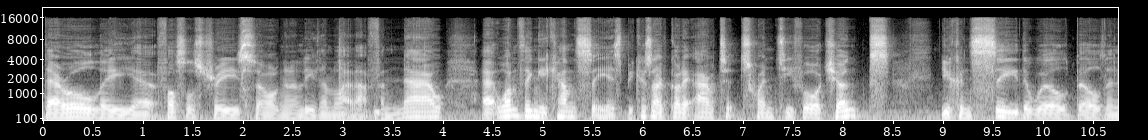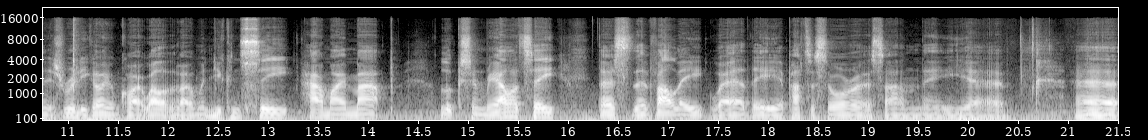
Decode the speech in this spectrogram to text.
They're all the uh, fossils trees, so I'm going to leave them like that for now. Uh, one thing you can see is because I've got it out at 24 chunks, you can see the world building. It's really going quite well at the moment. You can see how my map looks in reality. There's the valley where the Apatosaurus and the uh, uh,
